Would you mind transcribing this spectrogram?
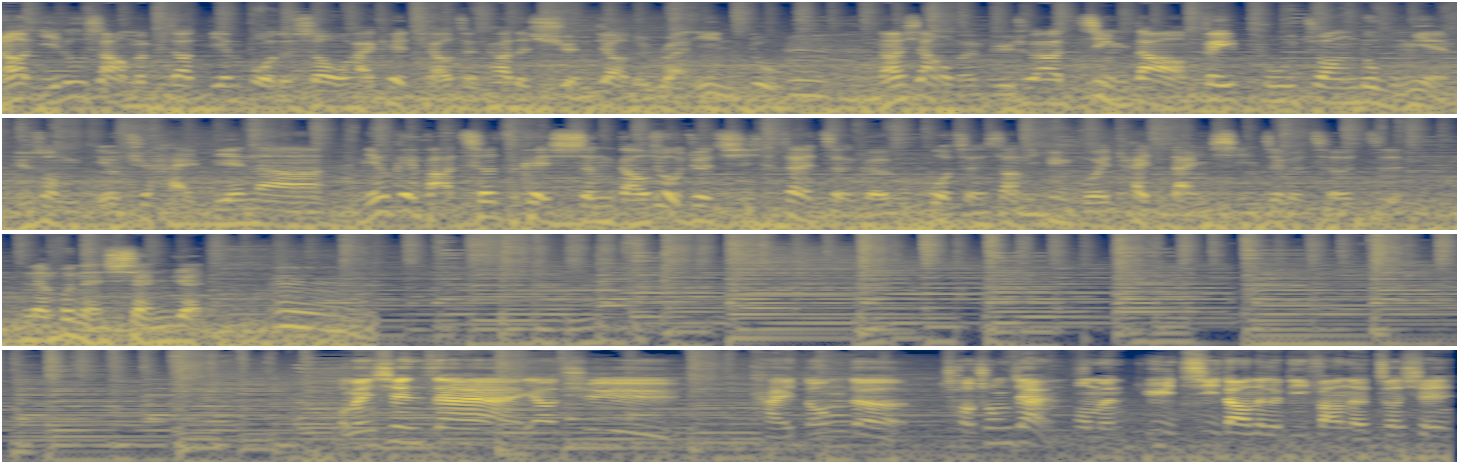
然后一路上我们比较颠簸的时候，我还可以调整它的悬吊的软硬度。嗯，然后像我们比如说要进到非铺装路面，比如说我们有去海边啊，你又可以把车子可以升高，所以我觉得其实在整个过程上，你并不会太担心这个车子能不能胜任。嗯，我们现在要去台东的超充站，我们预计到那个地方呢，这些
